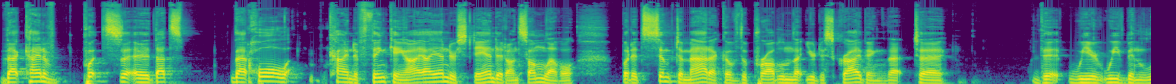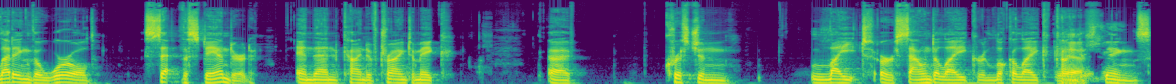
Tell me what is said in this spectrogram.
that kind of puts uh, that's that whole kind of thinking. I, I, understand it on some level, but it's symptomatic of the problem that you're describing. That uh, that we we've been letting the world set the standard, and then kind of trying to make uh, Christian light or sound alike or look alike kind yes. of things.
